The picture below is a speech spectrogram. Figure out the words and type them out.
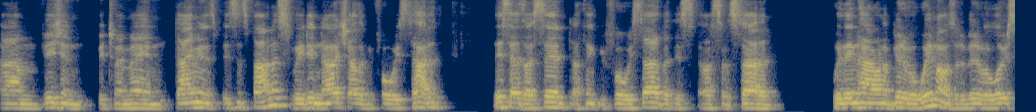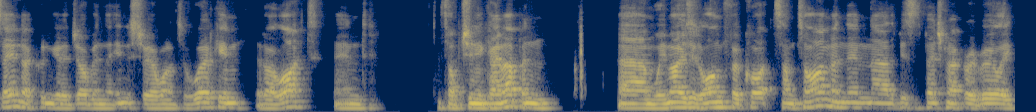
um, vision between me and Damien as business partners. We didn't know each other before we started this, as I said, I think before we started, but this I sort of started with Enha on a bit of a whim. I was at a bit of a loose end. I couldn't get a job in the industry I wanted to work in that I liked, and this opportunity came up, and um, we moseyed along for quite some time. And then uh, the business benchmark group really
